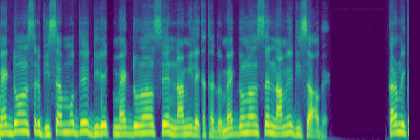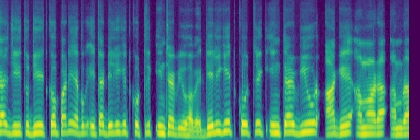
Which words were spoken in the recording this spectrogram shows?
ম্যাকডোনাল্ডস এর ভিসার মধ্যে ডিরেক্ট ম্যাকডোনাল্ডস এর নামই লেখা থাকবে। ম্যাকডোনাল্ডস এর নামে ভিসা হবে। কারণ এটা যেহেতু ডিরেক্ট কোম্পানি এবং এটা ডেলিগেট কর্তৃক ইন্টারভিউ হবে। ডেলিগেট কর্তৃক ইন্টারভিউর আগে আমরা আমরা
